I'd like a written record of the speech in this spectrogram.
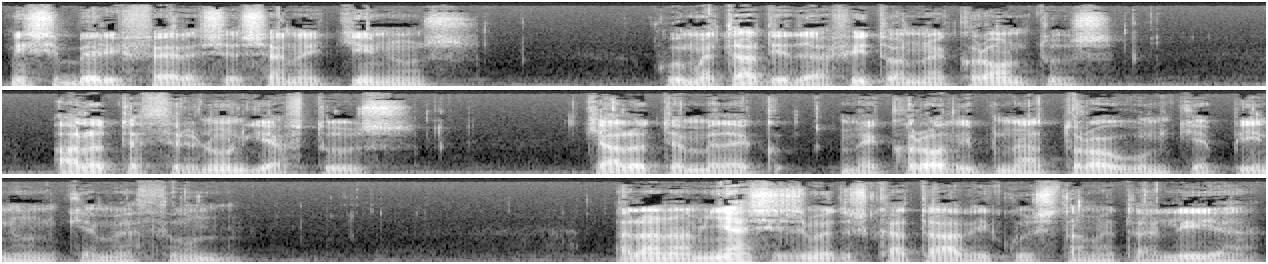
Μη συμπεριφέρεσαι σαν εκείνους που μετά την ταφή των νεκρών τους άλλοτε θρυνούν για αυτούς και άλλοτε με νεκρόδυπνα τρώγουν και πίνουν και μεθούν αλλά να μοιάσεις με τους κατάδικους στα μεταλλεία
